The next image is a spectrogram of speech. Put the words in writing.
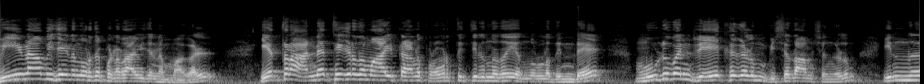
വീണ വിജയൻ എന്ന് പറഞ്ഞ പിണറായി വിജയന്റെ മകൾ എത്ര അനധികൃതമായിട്ടാണ് പ്രവർത്തിച്ചിരുന്നത് എന്നുള്ളതിന്റെ മുഴുവൻ രേഖകളും വിശദാംശങ്ങളും ഇന്ന്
